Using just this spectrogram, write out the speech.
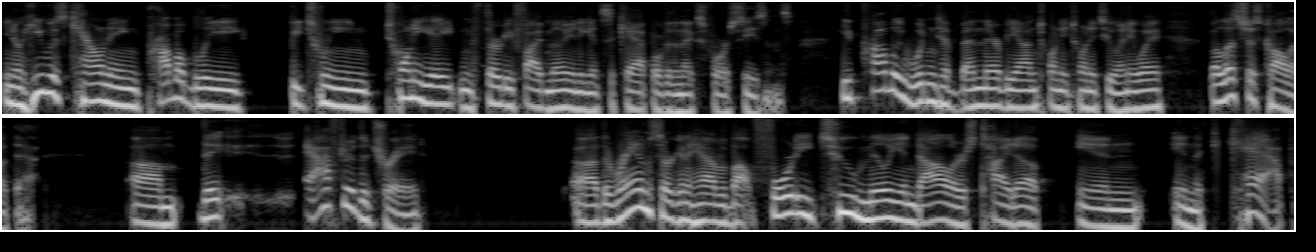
you know, he was counting probably between 28 and 35 million against the cap over the next four seasons. He probably wouldn't have been there beyond 2022 anyway, but let's just call it that. Um, they after the trade, uh, the Rams are going to have about 42 million dollars tied up in in the cap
